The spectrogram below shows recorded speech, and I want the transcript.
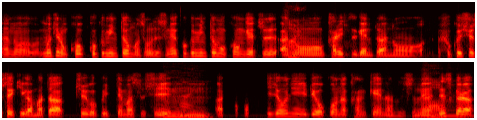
あのもちろんこ国民党もそうですね、国民党も今月、あのカリツゲンとあの副主席がまた中国行ってますし、うんうん。あの非常に良好な関係なんですね。はあ。ですから、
